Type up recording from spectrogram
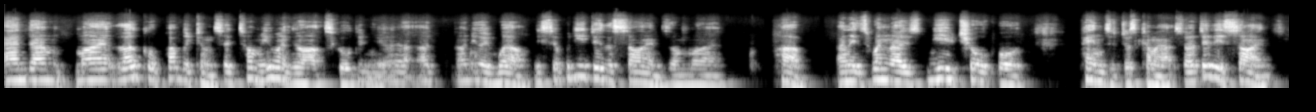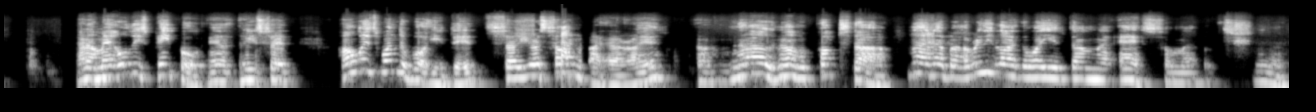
And um, my local publican said, Tom, you went to art school, didn't you? I, I, knew him well. He said, Would you do the signs on my pub? And it's when those new chalkboard pens had just come out. So I did his signs. And I met all these people who said, I always wondered what you did. So you're a songwriter, are you? Uh, no, no, I'm a pop star. No, no, but I really like the way you've done that S on that.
